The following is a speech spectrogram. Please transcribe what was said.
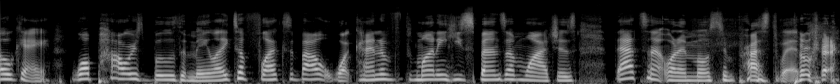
Okay. While Powers Boothe may like to flex about what kind of money he spends on watches, that's not what I'm most impressed with. Okay.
